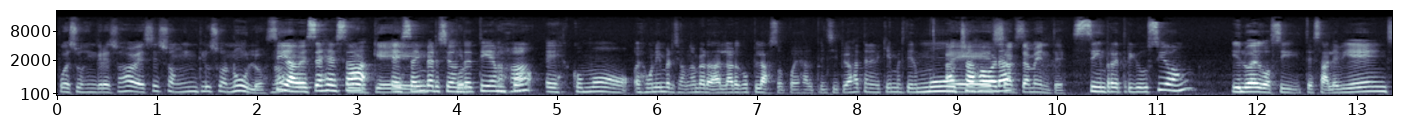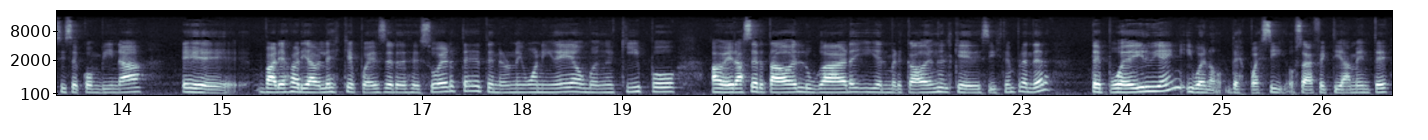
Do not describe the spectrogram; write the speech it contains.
pues sus ingresos a veces son incluso nulos, ¿no? Sí, a veces esa, Porque- esa inversión por- de tiempo Ajá. es como, es una inversión en verdad a largo plazo, pues al principio vas a tener que invertir muchas Eh, horas Exactamente. sin retribución y luego si te sale bien, si se combina eh, varias variables que puede ser desde suerte, tener una buena idea, un buen equipo, haber acertado el lugar y el mercado en el que decidiste emprender, te puede ir bien y bueno, después sí, o sea, efectivamente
